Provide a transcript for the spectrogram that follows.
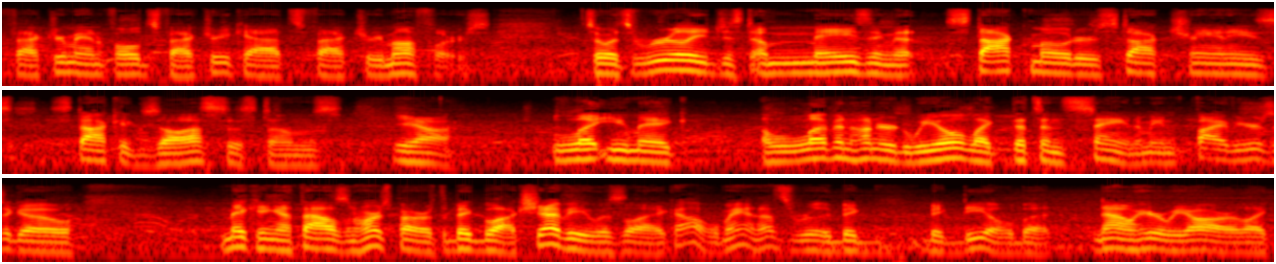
Factory manifolds, factory cats, factory mufflers. So it's really just amazing that stock motors, stock trannies, stock exhaust systems yeah, let you make 1100 wheel like that's insane i mean five years ago making a thousand horsepower with the big block chevy was like oh man that's a really big big deal but now here we are like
